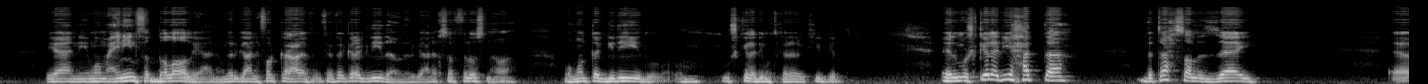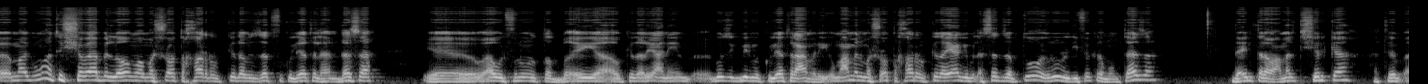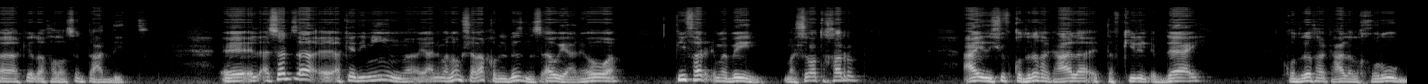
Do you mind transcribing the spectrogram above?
يعني ممعنين في الضلال يعني ونرجع نفكر على في فكرة جديدة ونرجع نخسر فلوسنا. ومنتج جديد والمشكلة دي متكررة كتير جدا. المشكلة دي حتى بتحصل إزاي؟ آه، مجموعة الشباب اللي هم مشروع تخرج كده بالذات في كليات الهندسة آه، أو الفنون التطبيقية أو كده يعني جزء كبير من الكليات العملي يقوم عامل مشروع تخرج كده يعجب الأساتذة بتوعه يقولوا له دي فكرة ممتازة ده أنت لو عملت شركة هتبقى كده خلاص أنت عديت. آه، الأساتذة آه، أكاديميين يعني ما لهمش علاقة بالبزنس قوي يعني هو في فرق ما بين مشروع تخرج عايز يشوف قدرتك على التفكير الإبداعي قدرتك على الخروج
